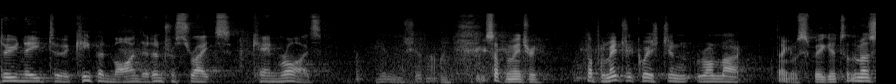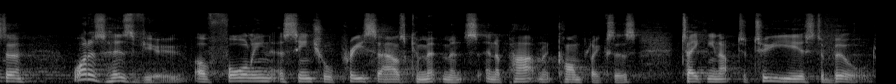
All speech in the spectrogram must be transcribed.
do need to keep in mind that interest rates can rise. Supplementary. Supplementary question, Ron Mark. Thank you, Mr Speaker. To the Minister, what is his view of falling essential pre-sales commitments in apartment complexes taking up to two years to build,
